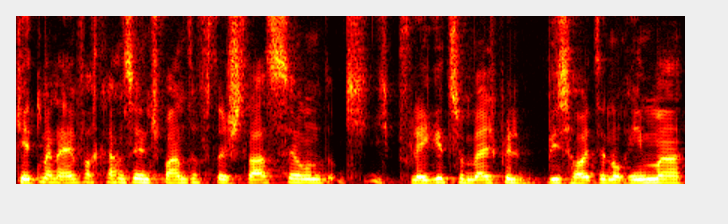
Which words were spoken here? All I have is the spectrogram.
geht man einfach ganz entspannt auf der Straße und ich pflege zum Beispiel bis heute noch immer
